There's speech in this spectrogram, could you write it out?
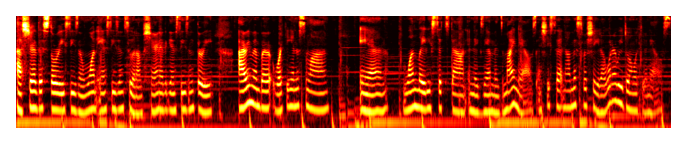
I shared this story season one and season two, and I'm sharing it again season three. I remember working in a salon, and one lady sits down and examines my nails, and she said, Now, Miss Rashida, what are we doing with your nails?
